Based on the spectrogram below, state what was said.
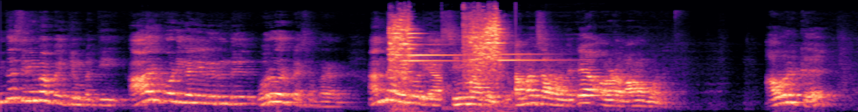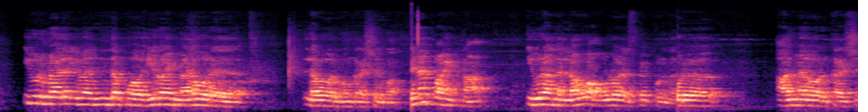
இந்த சினிமா பைத்தியம் பத்தி ஆறு கோடிகளில் இருந்து ஒருவர் பேசப்படுறாரு. அந்த ஒருவர் சினிமா பைத்தியம். கமல் சார் வந்துட்டு அவரோட மாமா பொண்ணு. அவருக்கு இவர் மேல இவன் இந்த ஹீரோயின் மேல ஒரு லவ் இருக்கும் க்ரஷ் இருக்கும். என்ன பாயிண்ட்னா இவர் அந்த லவ் அவ்வளோ ரெஸ்பெக்ட் பண்ணுவார் ஒரு ஆள் மேல ஒரு க்ரஷ்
